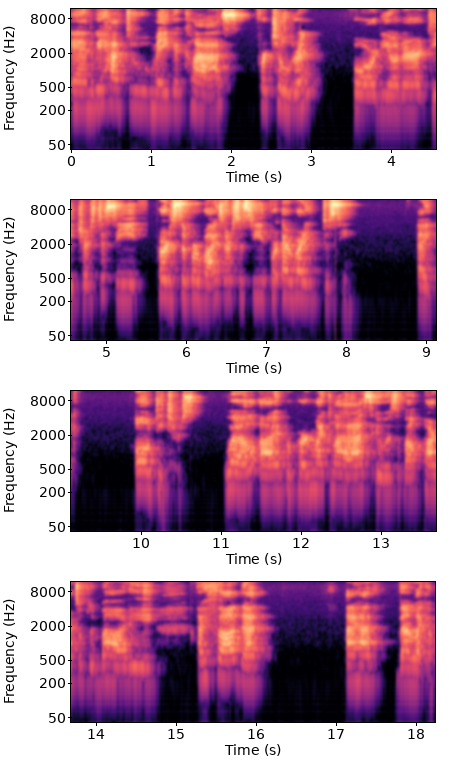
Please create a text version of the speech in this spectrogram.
and we had to make a class for children, for the other teachers to see, for the supervisors to see, for everybody to see. Like all teachers. Well, I prepared my class, it was about parts of the body. I thought that I had done like a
